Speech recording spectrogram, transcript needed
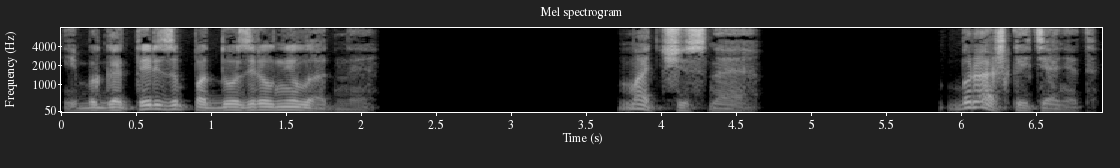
и богатырь заподозрил неладное. Мать честная, брашкой тянет.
